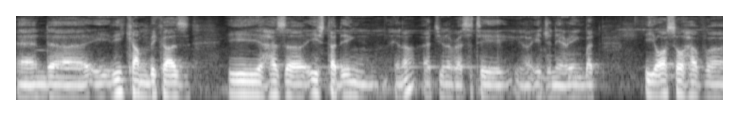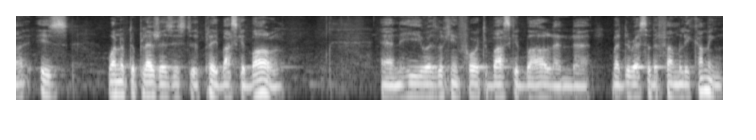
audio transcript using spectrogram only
And uh, he, he come because he has a, he's studying, you know, at university, you know, engineering, but he also have uh, his, one of the pleasures is to play basketball. And he was looking forward to basketball and uh, but the rest of the family coming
